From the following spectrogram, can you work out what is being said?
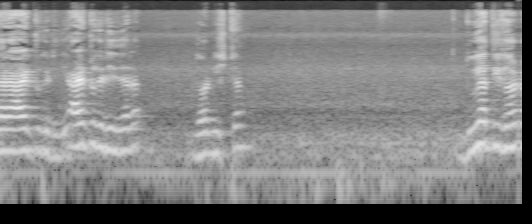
দাঁড়া আরেকটু কেটে দিই আরেকটু কেটে দিই দাঁড়া। ধর নিচটা। দুই হাত দিয়ে ধর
